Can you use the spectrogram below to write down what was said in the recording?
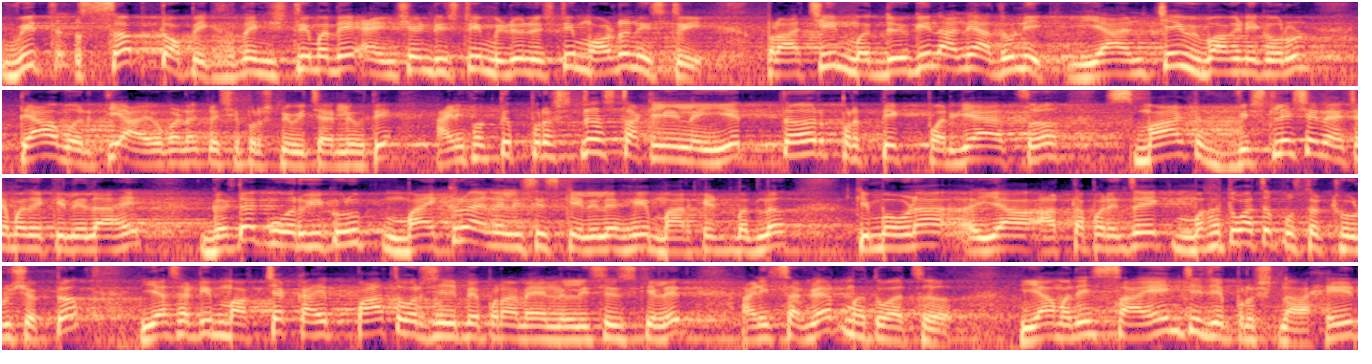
विथ सब टॉपिक्स आता हिस्ट्रीमध्ये ancient history middle history modern history प्राचीन मध्ययुगीन आणि आधुनिक यांचे विभागणी करून त्यावर यावरती आयोगानं कसे प्रश्न विचारले होते आणि फक्त प्रश्नच टाकलेले नाही आहेत तर प्रत्येक पर्यायाचं स्मार्ट विश्लेषण याच्यामध्ये केलेलं आहे. घटक वर्गीकृत मायक्रो अनालिसिस केलेलं हे मार्केटमधलं. किंबहुना या आतापर्यंत एक महत्त्वाचं पुस्तक ठरू शकतं. यासाठी मागच्या काही पाच वर्षाचे पेपर आम्ही अनालिसिस केलेत. आणि सगळ्यात महत्त्वाचं यामध्ये सायन्सचे जे प्रश्न आहेत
